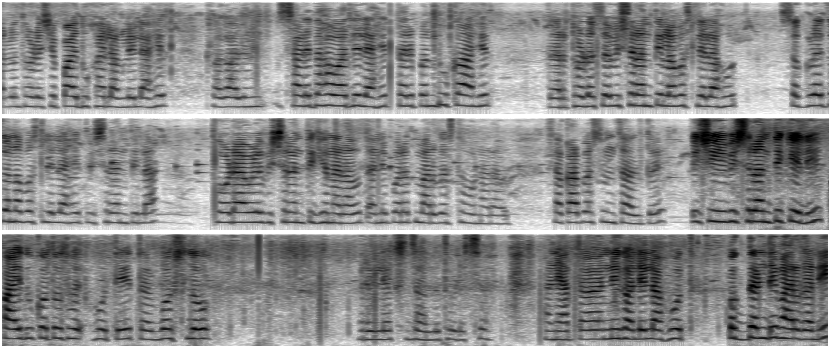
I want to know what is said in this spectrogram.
चालून थोडेसे पाय दुखायला लागलेले आहेत. बघा अजून साडे दहा वाजलेले आहेत तरी पण दुखं आहेत. तर थोडंसं विश्रांतीला बसलेलं आहोत. सगळेजण बसलेले आहेत विश्रांतीला. थोडा वेळ विश्रांती घेणार आहोत आणि परत मार्गस्थ होणार आहोत. सकाळपासून चालतोय. तशी विश्रांती केली. पाय दुखत होत होते तर बसलो. रिलॅक्स झालं थोडंसं. आणि आता निघालेलो आहोत पगदंडी मार्गाने.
